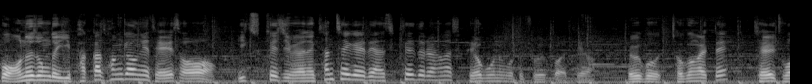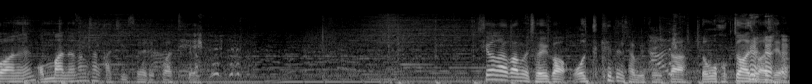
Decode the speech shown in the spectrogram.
뭐 어느 정도 이 바깥 환경에 대해서 익숙해지면 산책에 대한 스킬들을 하나씩 배워보는 것도 좋을 것 같아요. 그리고 적응할 때 제일 좋아하는 엄마는 항상 같이 있어야 될 것 같아요. 튀어나가면 저희가 어떻게든 잡을 테니까 너무 걱정하지 마세요.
